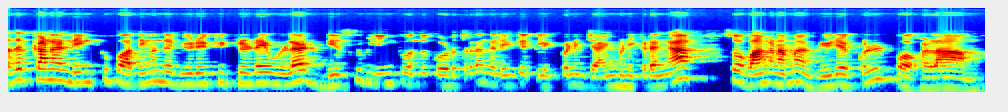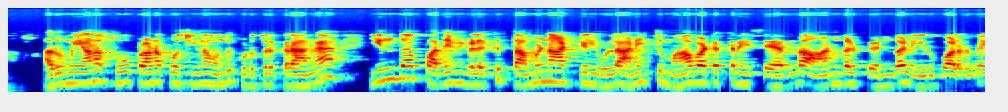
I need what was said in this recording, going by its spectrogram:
அதற்கான லிங்க் பார்த்தீங்கன்னா இந்த வீடியோக்கு கீழே உள்ள டிஸ்கிரிப் லிங்க் வந்து கொடுத்துருக்கேன் அந்த லிங்கை கிளிக் பண்ணி ஜாயின் பண்ணிக்கிடுங்க. ஸோ வாங்க நம்ம வீடியோக்குள் போகலாம். அருமையான சூப்பரான போஸ்டிங்லாம் வந்து கொடுத்துருக்குறாங்க. இந்த பதவிகளுக்கு தமிழ்நாட்டில் உள்ள அனைத்து மாவட்டத்தினை சேர்ந்த ஆண்கள் பெண்கள் இருபாலருமே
